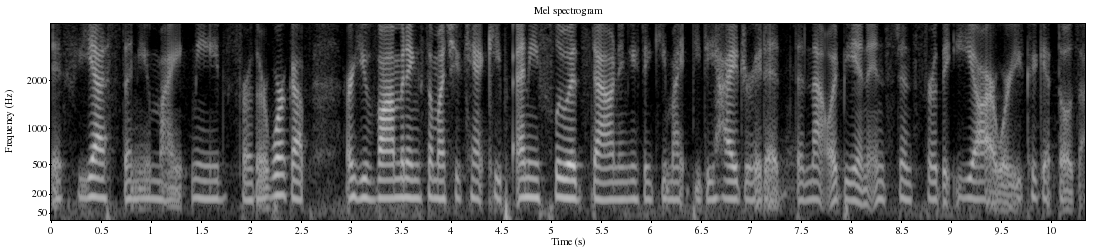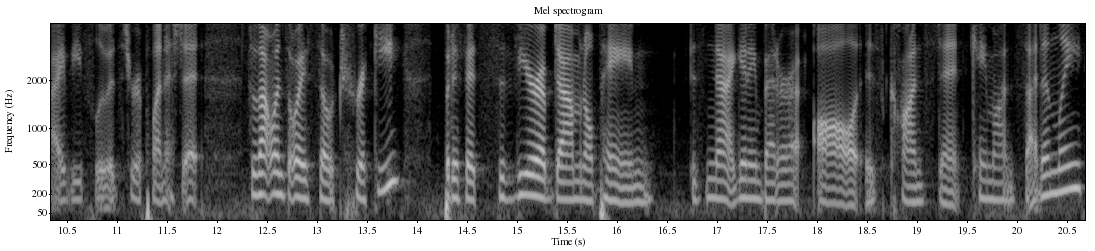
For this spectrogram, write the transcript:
If yes then you might need further workup are you vomiting so much you can't keep any fluids down and you think you might be dehydrated? Then that would be an instance for the ER where you could get those IV fluids to replenish it. So that one's always so tricky. But if it's severe abdominal pain, is not getting better at all, is constant, came on suddenly,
